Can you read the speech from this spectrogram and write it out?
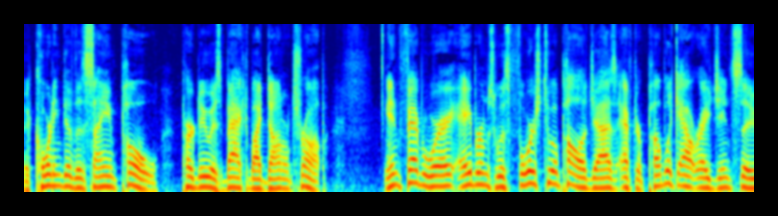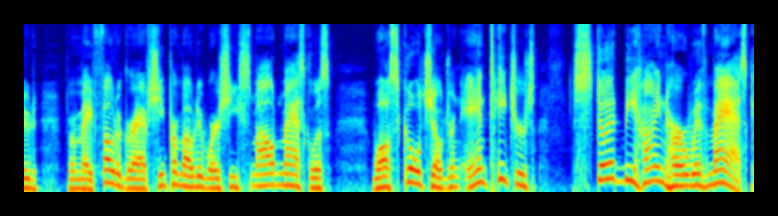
According to the same poll, Perdue is backed by Donald Trump. In February, Abrams was forced to apologize after public outrage ensued from a photograph she promoted where she smiled maskless while school children and teachers stood behind her with masks.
